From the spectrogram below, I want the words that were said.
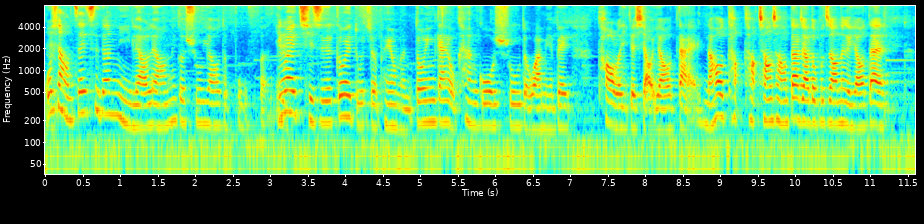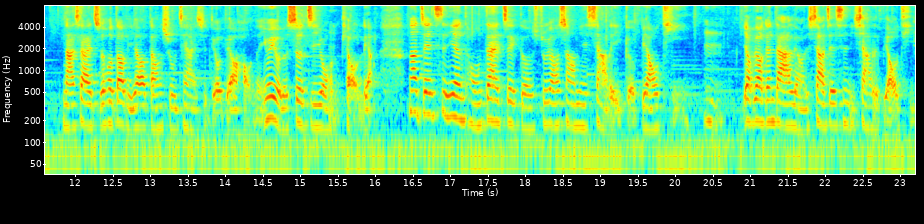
我想这次跟你聊聊那个书腰的部分，因为其实各位读者朋友们都应该有看过书的外面被套了一个小腰带，然后常常常常大家都不知道那个腰带拿下来之后，到底要当书签还是丢掉好呢？因为有的设计又很漂亮。那这次燕彤在这个书腰上面下了一个标题，嗯，要不要跟大家聊一下这次你下的标题？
